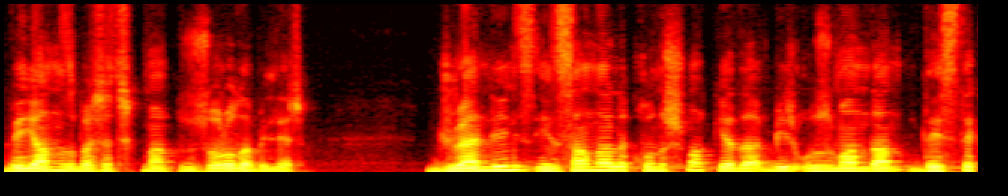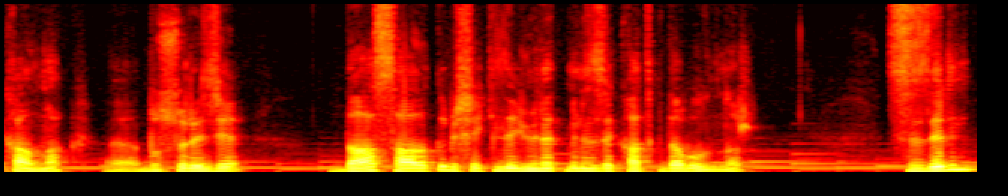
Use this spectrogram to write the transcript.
ve yalnız başa çıkmak zor olabilir. Güvendiğiniz insanlarla konuşmak ya da bir uzmandan destek almak e, bu süreci daha sağlıklı bir şekilde yönetmenize katkıda bulunur. Sizlerin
